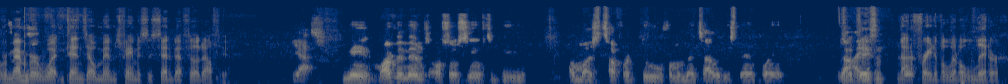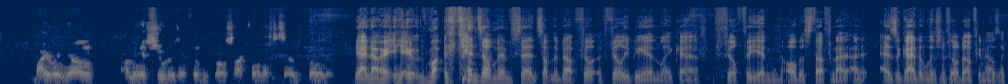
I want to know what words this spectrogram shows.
remember what Denzel Mims famously said about Philadelphia? Yes. I mean, Marvin Mims also seems to be a much tougher dude from a mentality standpoint. What's up, I- Jason? Not afraid of a little litter. Byron Young. I mean, it's shooters in Philly, bro, so I can't necessarily blame it. Yeah, I know. He, he, Denzel Mims said something about Philly being like uh, filthy and all this stuff. And I, I, as a guy that lives in Philadelphia, now I was like,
